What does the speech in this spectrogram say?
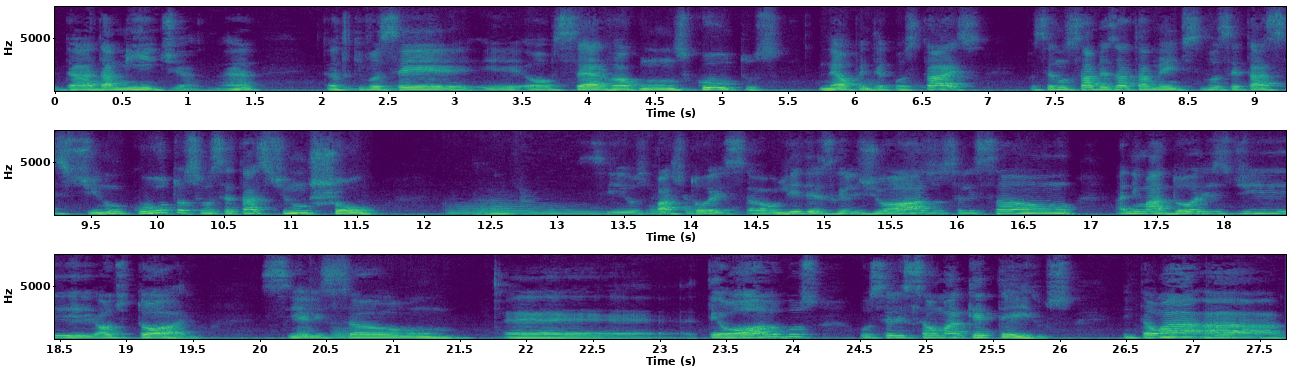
da, da mídia, né? Tanto que você observa alguns cultos neopentecostais, você não sabe exatamente se você está assistindo um culto ou se você está assistindo um show. Hum se os pastores são líderes religiosos, se eles são animadores de auditório, se eles uhum. são é, teólogos ou se eles são marqueteiros. Então, a, a,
